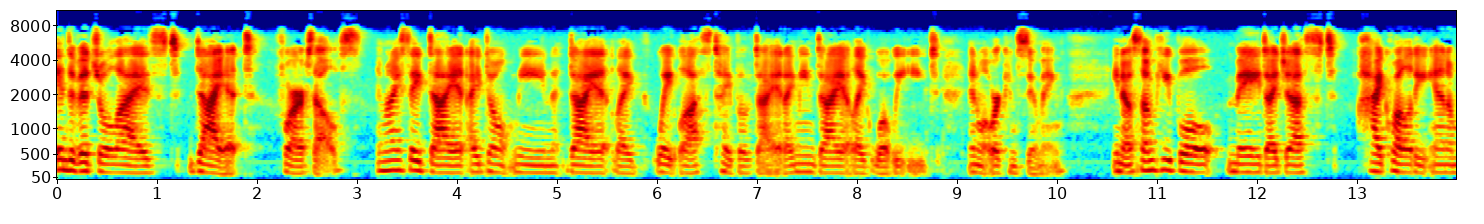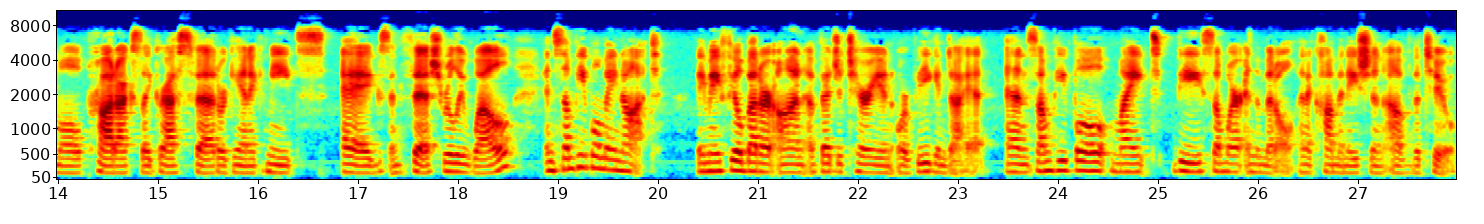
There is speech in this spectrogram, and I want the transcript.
individualized diet for ourselves. And when I say diet, I don't mean diet like weight loss type of diet. I mean diet like what we eat and what we're consuming. You know, some people may digest high quality animal products like grass fed, organic meats, eggs, and fish really well, and some people may not. They may feel better on a vegetarian or vegan diet, and some people might be somewhere in the middle and a combination of the two.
